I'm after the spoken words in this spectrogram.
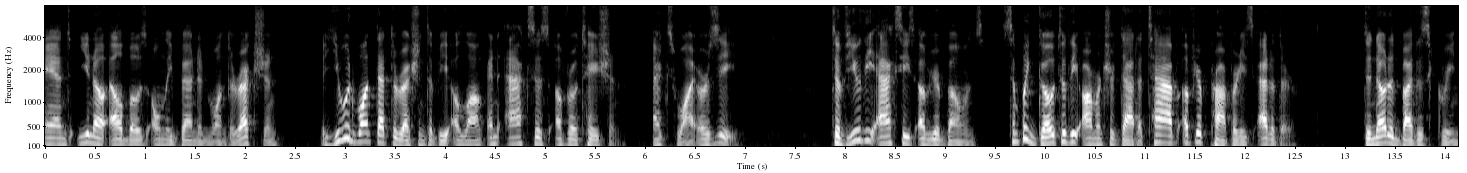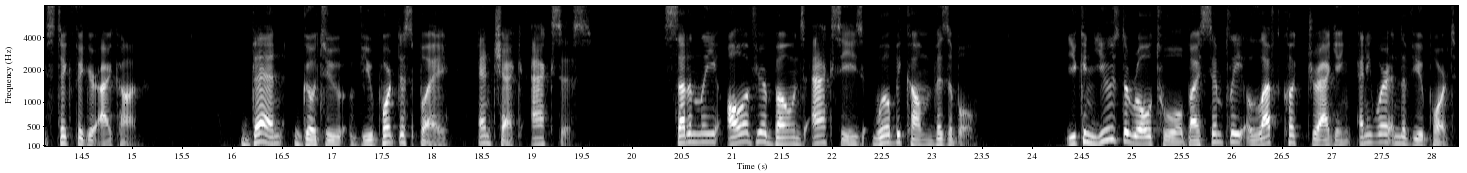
and you know elbows only bend in one direction, you would want that direction to be along an axis of rotation, x, y, or z. To view the axes of your bones, simply go to the Armature Data tab of your Properties editor, denoted by this green stick figure icon. Then go to Viewport Display and check Axis. Suddenly, all of your bone's axes will become visible. You can use the Roll tool by simply left-click dragging anywhere in the viewport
